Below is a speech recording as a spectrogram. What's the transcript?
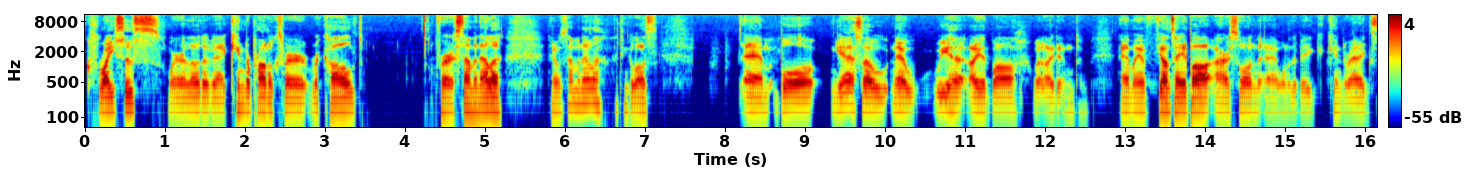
crisis where a lot of uh, Kinder products were recalled for salmonella. It was salmonella, I think it was. Um, but yeah, so now we uh, I had bought well I didn't. Um, my fiance had bought our son uh, one of the big Kinder eggs.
